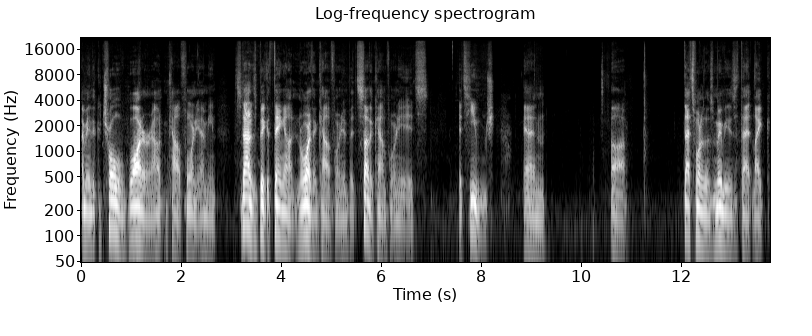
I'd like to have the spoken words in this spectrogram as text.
I mean the control of water out in California I mean it's not as big a thing out in Northern California but Southern California it's it's huge and uh that's one of those movies that like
